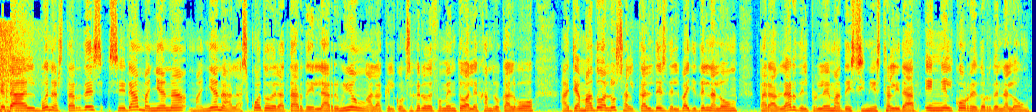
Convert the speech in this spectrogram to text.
¿Qué tal? Buenas tardes. Será mañana, mañana a las 4 de la tarde, la reunión a la que el consejero de Fomento, Alejandro Calvo, ha llamado a los alcaldes del Valle del Nalón para hablar del problema de siniestralidad en el corredor del Nalón,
